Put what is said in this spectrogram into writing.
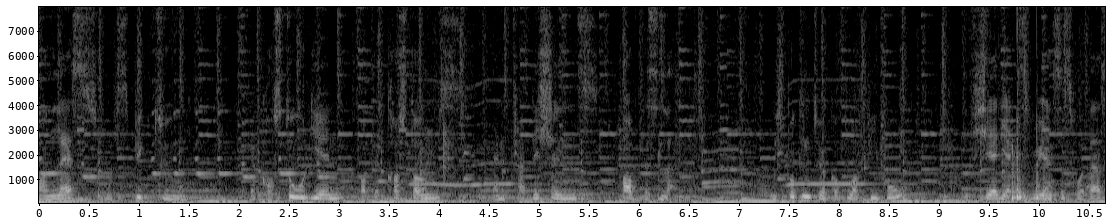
unless we speak to the custodian of the customs and traditions of this land. We've spoken to a couple of people, they've shared their experiences with us,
